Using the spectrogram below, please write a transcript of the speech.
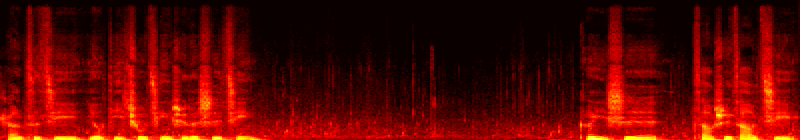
让自己有抵触情绪的事情，可以是早睡早起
